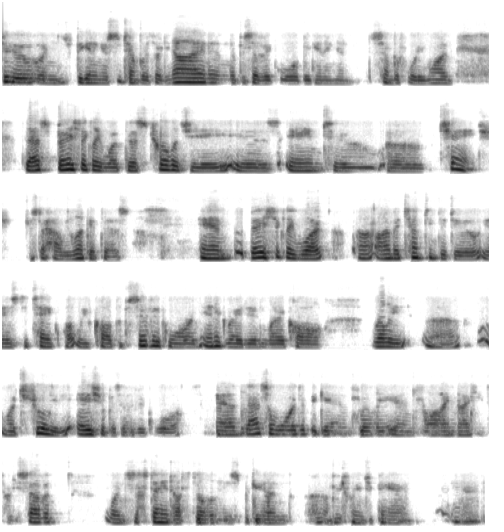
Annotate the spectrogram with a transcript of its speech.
II and beginning in September 39 and the Pacific War beginning in December 41. That's basically what this trilogy is aimed to uh, change, just to how we look at this. And basically, what uh, I'm attempting to do is to take what we've called the Pacific War and integrate it in what I call really uh, what's truly the Asia Pacific War. And that's a war that begins really in July 1937 when sustained hostilities began uh, between Japan and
